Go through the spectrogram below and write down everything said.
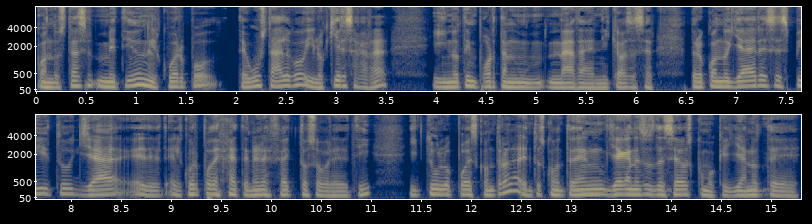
cuando estás metido en el cuerpo, te gusta algo y lo quieres agarrar y no te importa nada ni qué vas a hacer. Pero cuando ya eres espíritu, ya eh, el, cuerpo deja de tener efecto sobre ti y tú lo puedes controlar. Entonces cuando te llegan esos deseos como que ya no te,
